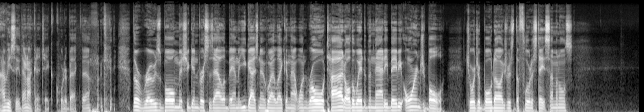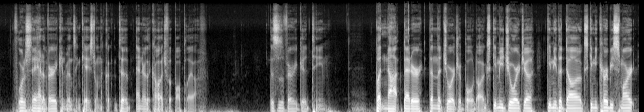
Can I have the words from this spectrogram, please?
Obviously, they're not going to take a quarterback, though. the Rose Bowl, Michigan versus Alabama. You guys know who I like in that one. Roll Tide all the way to the Natty, baby. Orange Bowl, Georgia Bulldogs versus the Florida State Seminoles. Florida State had a very convincing case to, win the, to enter the college football playoff. This is a very good team, but not better than the Georgia Bulldogs. Give me Georgia. Give me the Dogs. Give me Kirby Smart.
